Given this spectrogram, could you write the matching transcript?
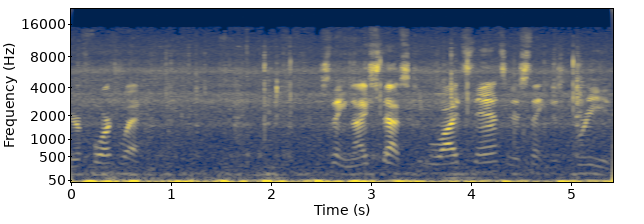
You're a fourth way. Just think. Nice steps. Keep a wide stance and just think. Just breathe.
